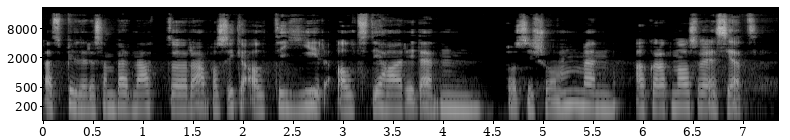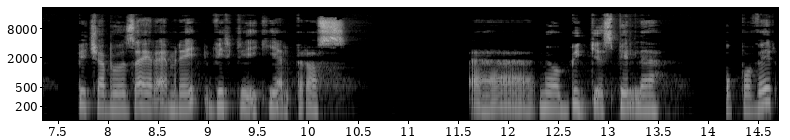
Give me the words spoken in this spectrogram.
at spillere som Bernat og Ramos ikke alltid gir alt de har i den posisjonen, men akkurat nå så vil jeg si at Bichabu og Zaire Emry virkelig ikke hjelper oss uh, med å bygge spillet oppover.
